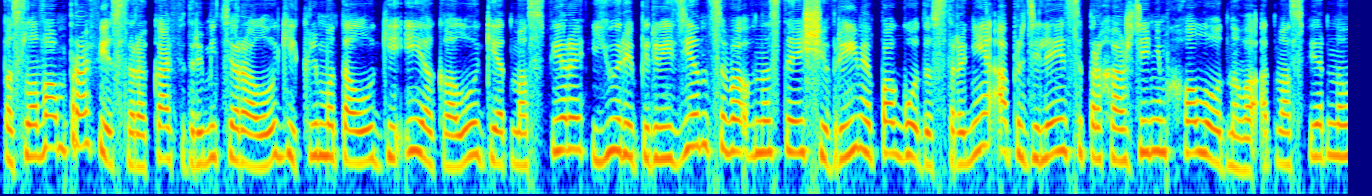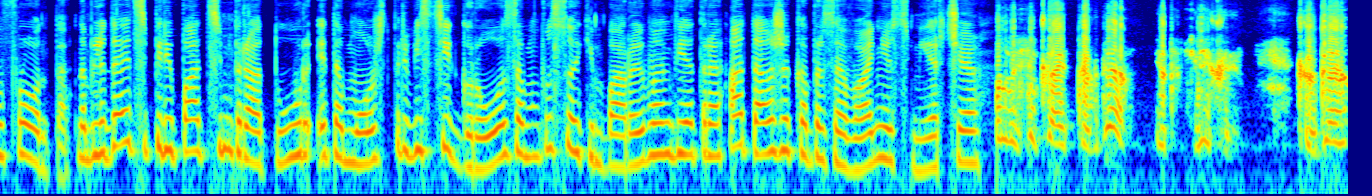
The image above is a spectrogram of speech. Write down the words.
По словам профессора кафедры метеорологии, климатологии и экологии атмосферы Юрия Переведенцева, в настоящее время погода в стране определяется прохождением холодного атмосферного фронта. Наблюдается перепад температур, это может привести к грозам, высоким порывам ветра, а также к образованию смерча. Он возникает тогда, этот вихрь, когда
